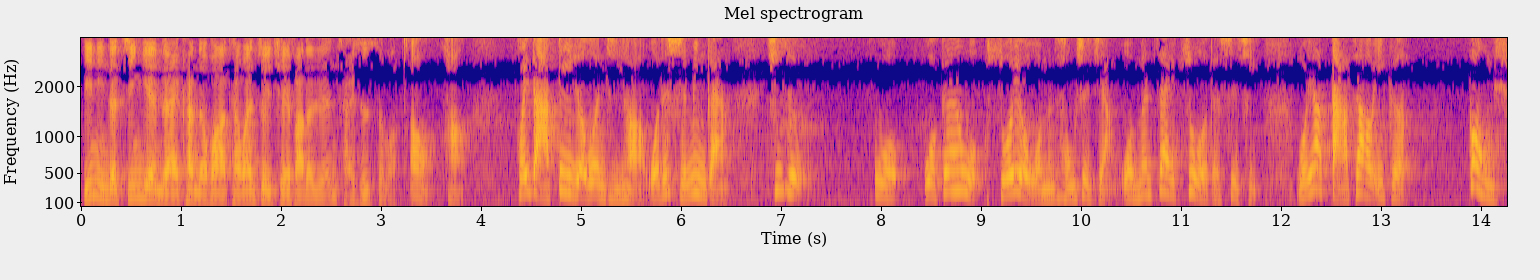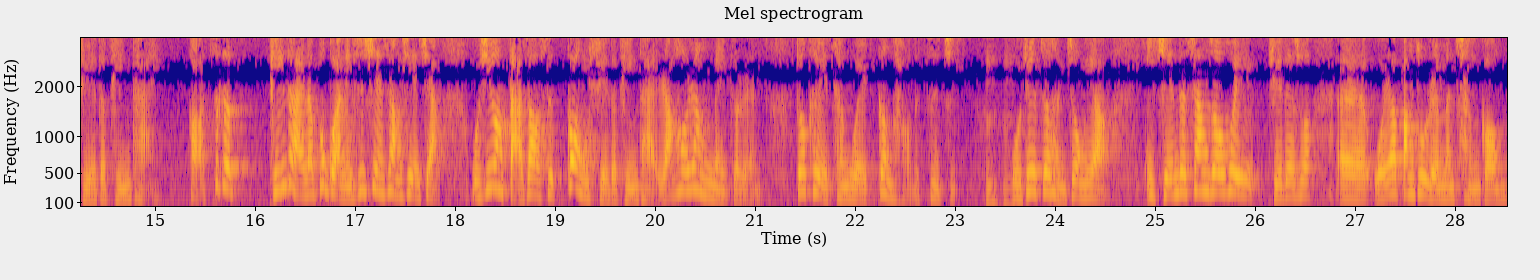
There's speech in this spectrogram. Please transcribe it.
以您的经验来看的话，台湾最缺乏的人才是什么？哦，好，回答第一个问题哈，我的使命感其实。我我跟我所有我们的同事讲，我们在做的事情，我要打造一个共学的平台。好，这个平台呢，不管你是线上线下，我希望打造是共学的平台，然后让每个人都可以成为更好的自己。嗯哼，我觉得这很重要。以前的商周会觉得说，呃，我要帮助人们成功，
